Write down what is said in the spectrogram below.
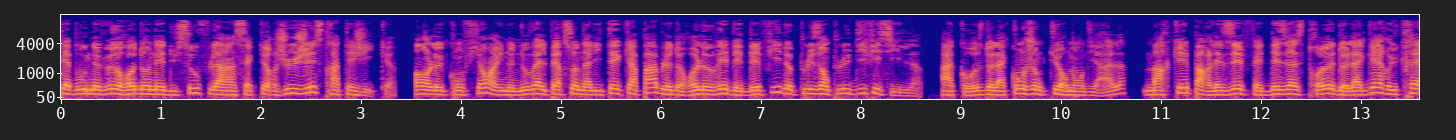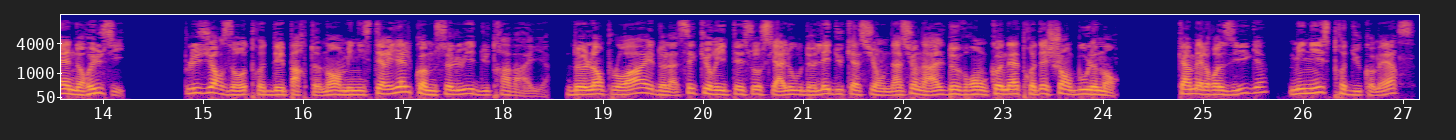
Tebboune veut redonner du souffle à un secteur jugé stratégique, en le confiant à une nouvelle personnalité capable de relever des défis de plus en plus difficiles, à cause de la conjoncture mondiale, marquée par les effets désastreux de la guerre Ukraine-Russie. Plusieurs autres départements ministériels comme celui du travail, de l'emploi et de la sécurité sociale ou de l'éducation nationale devront connaître des chamboulements. Kamel Rezig, ministre du Commerce,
